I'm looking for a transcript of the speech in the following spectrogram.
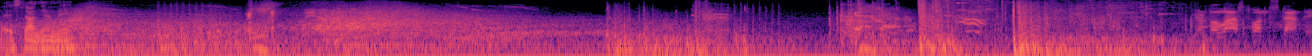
Okay, it's not near me. We have the bomb. You're the last one standing.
